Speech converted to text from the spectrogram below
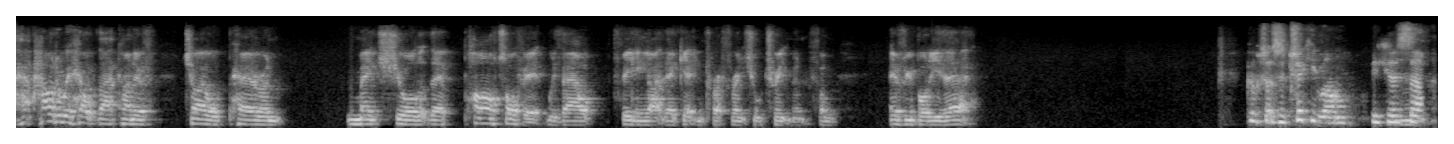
how, how do we help that kind of child parent make sure that they're part of it without feeling like they're getting preferential treatment from everybody there? Gosh, that's a tricky one because mm. uh,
